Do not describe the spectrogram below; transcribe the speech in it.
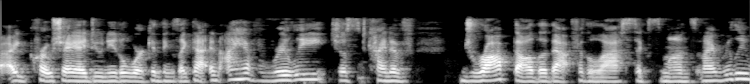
I crochet i do needlework and things like that and i have really just kind of dropped all of that for the last six months, and I really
